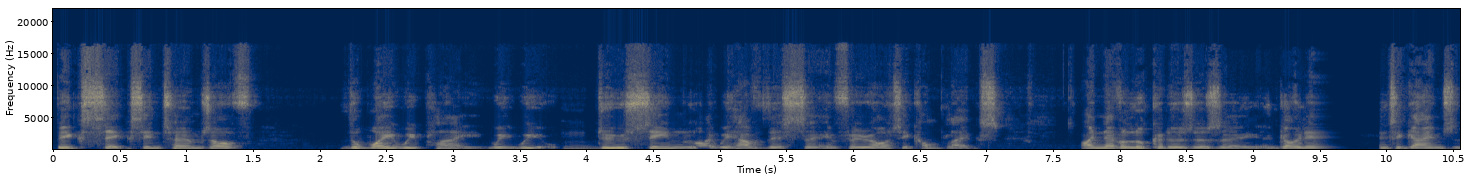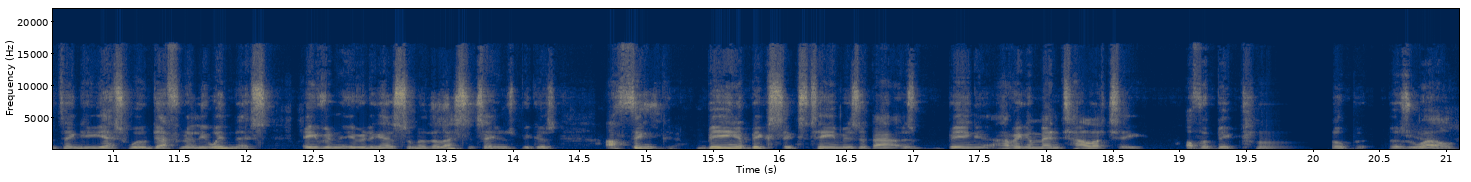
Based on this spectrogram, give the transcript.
big six in terms of the way we play. We we mm. do seem like we have this uh, inferiority complex. I never look at us as uh, going in, into games and thinking, yes, we'll definitely win this, even even against some of the lesser teams, because I think being a Big Six team is about as being having a mentality of a big club as yes. well,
